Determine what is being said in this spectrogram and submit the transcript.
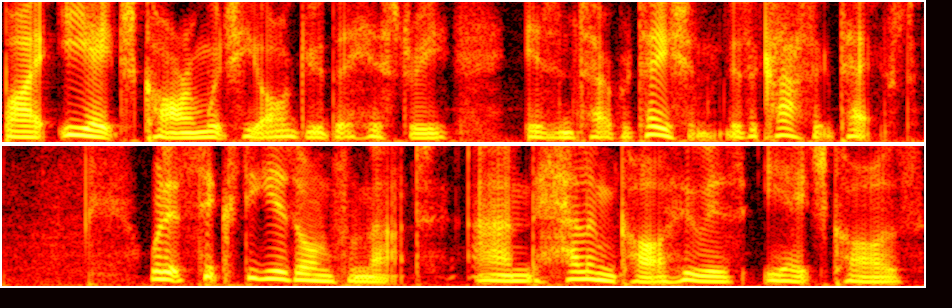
by E.H. Carr, in which he argued that history is interpretation. It's a classic text. Well, it's 60 years on from that, and Helen Carr, who is E.H. Carr's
